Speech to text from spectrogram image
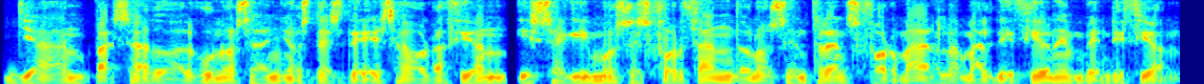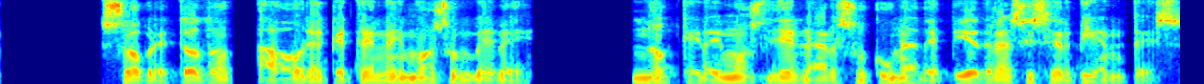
Ya han pasado algunos años desde esa oración y seguimos esforzándonos en transformar la maldición en bendición. Sobre todo, ahora que tenemos un bebé. No queremos llenar su cuna de piedras y serpientes.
